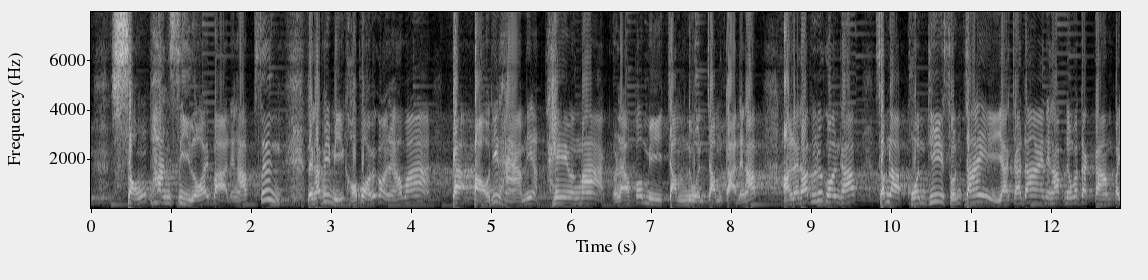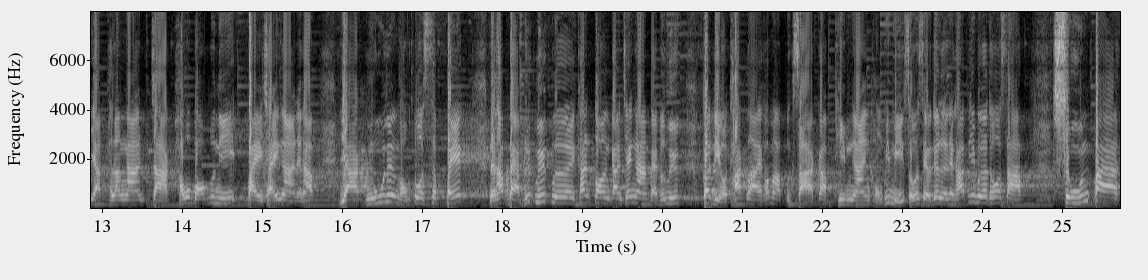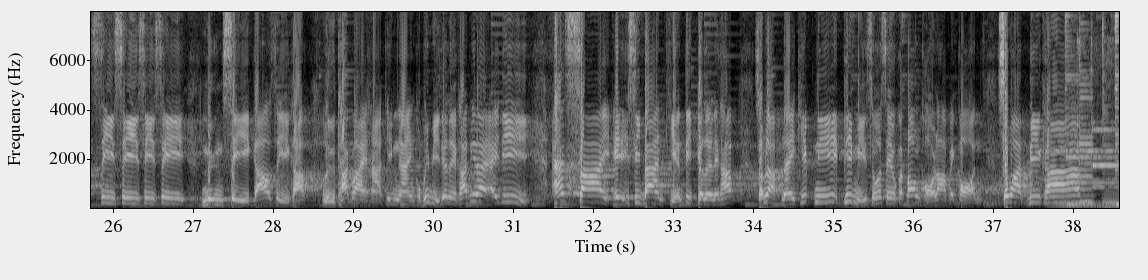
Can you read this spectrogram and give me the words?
2,400 บาทนะครับ ซึ่งนะครับพี่หมีขอบอกไว้ก่อนนะครับว่ากระเป๋าที่แถมเนี่ยเท่มากๆ แล้วก็มีจำนวนจำกัดนะครับเอาละครับทุกคนครับสำหรับคนที่สนใจอยากจะได้นะครับนวัตกรรมประหยัดพลังงานจาก Powerbox รุ่นนี้ไปใช้งานนะครับ อยากรู้เรื่องของตัวสเปคนะครับแบบลึกๆ เลยขั้นตอนการใช้งานแบบลึกๆ ก็เดี๋ยวทักไลน์เข้ามาปรึกษากับทีมงานของพี่หมีโซลาเซลล์ได้เลยนะครับที่เบอร์โทรศัพท์ 0844441494 ครับหรือทักไลน์หาทีมงานของพี่หมีได้เลยครับที่ไลน์ ID s i a c b a n เขียนติดกันเลยนะครับสำหรับในคลิปนี้พี่หมีโซลาเซลล์ก็ต้องขอลาไปก่อน สวัสดีครับครับ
